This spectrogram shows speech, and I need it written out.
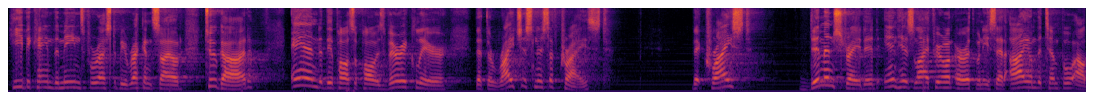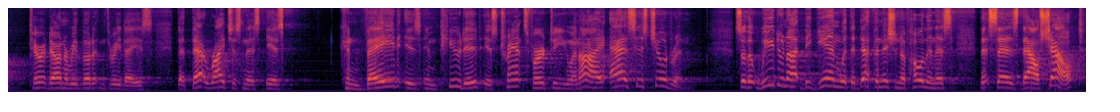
He became the means for us to be reconciled to God. And the Apostle Paul is very clear that the righteousness of Christ, that Christ demonstrated in his life here on earth when he said, I am the temple, I'll tear it down and rebuild it in three days, that that righteousness is conveyed, is imputed, is transferred to you and I as his children. So that we do not begin with the definition of holiness that says, Thou shalt,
